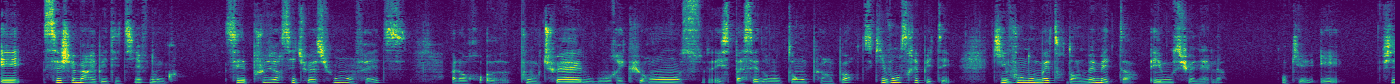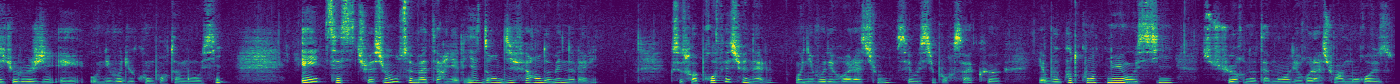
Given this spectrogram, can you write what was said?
Et ces schémas répétitifs, donc, c'est plusieurs situations, en fait, alors euh, ponctuelles ou récurrents, espacées dans le temps, peu importe, qui vont se répéter, qui vont nous mettre dans le même état émotionnel, ok Et physiologie et au niveau du comportement aussi. Et ces situations se matérialisent dans différents domaines de la vie. Que ce soit professionnel, au niveau des relations, c'est aussi pour ça qu'il y a beaucoup de contenu aussi sur notamment les relations amoureuses,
